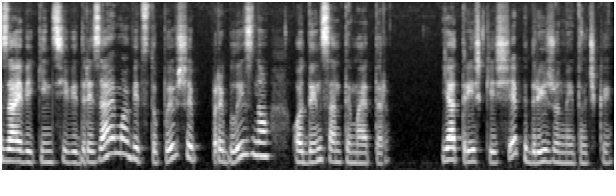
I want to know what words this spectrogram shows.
Зайві кінці відрізаємо, відступивши приблизно 1 см. Я трішки ще підріжу ниточки.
